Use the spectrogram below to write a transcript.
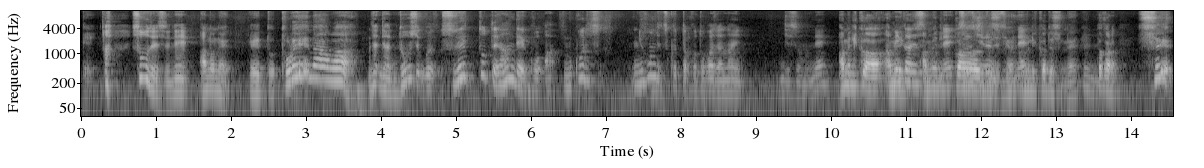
て。あそうですね。あのね、えー、とトレーナーはなじゃあどうしてこれスウェットってなんでこうあ向こうです日本で作った言葉じゃないですもんね。アメリカアメリカですね。アメリカですよね。アメリカですね、うん。だからスウェ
